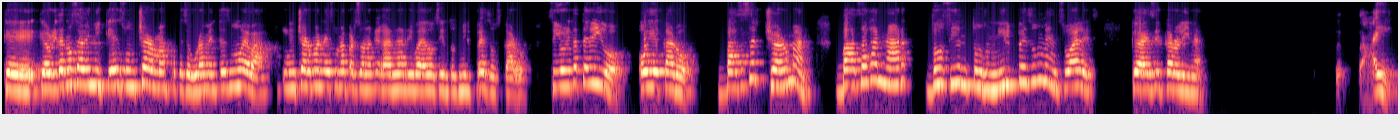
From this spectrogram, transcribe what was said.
que, que ahorita no sabe ni qué es un chairman, porque seguramente es nueva. Un chairman es una persona que gana arriba de 200 mil pesos, Caro. Si yo ahorita te digo, oye, Caro, vas a ser chairman, vas a ganar 200 mil pesos mensuales, ¿qué va a decir Carolina? Ay,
